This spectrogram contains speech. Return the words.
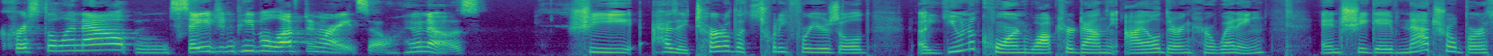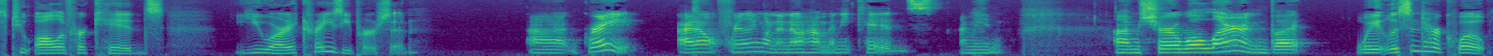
crystalling out and saging people left and right. So, who knows? She has a turtle that's 24 years old. A unicorn walked her down the aisle during her wedding, and she gave natural birth to all of her kids. You are a crazy person. Uh, great. I don't really want to know how many kids. I mean, I'm sure we'll learn, but Wait, listen to her quote.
